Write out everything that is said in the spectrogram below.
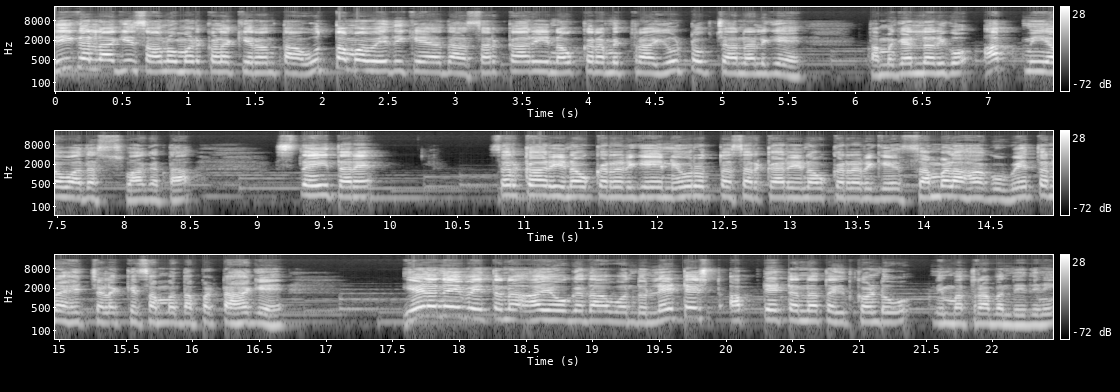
ಲೀಗಲ್ ಆಗಿ ಸಾಲ್ವ್ ಮಾಡ್ಕೊಳ್ಳೋಕ್ಕಿರೋಂಥ ಉತ್ತಮ ವೇದಿಕೆಯಾದ ಸರ್ಕಾರಿ ನೌಕರ ಮಿತ್ರ ಯೂಟ್ಯೂಬ್ ಚಾನಲ್ಗೆ ತಮಗೆಲ್ಲರಿಗೂ ಆತ್ಮೀಯವಾದ ಸ್ವಾಗತ. ಸ್ನೇಹಿತರೆ, ಸರ್ಕಾರಿ ನೌಕರರಿಗೆ, ನಿವೃತ್ತ ಸರ್ಕಾರಿ ನೌಕರರಿಗೆ ಸಂಬಳ ಹಾಗೂ ವೇತನ ಹೆಚ್ಚಳಕ್ಕೆ ಸಂಬಂಧಪಟ್ಟ ಹಾಗೆ ಏಳನೇ ವೇತನ ಆಯೋಗದ ಒಂದು ಲೇಟೆಸ್ಟ್ ಅಪ್ಡೇಟನ್ನು ತೆಗೆದುಕೊಂಡು ನಿಮ್ಮ ಹತ್ರ ಬಂದಿದ್ದೀನಿ.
